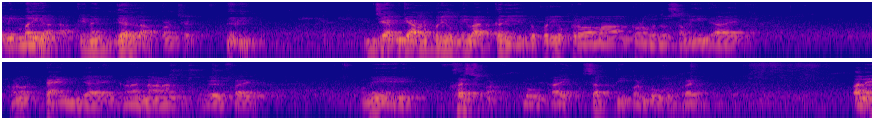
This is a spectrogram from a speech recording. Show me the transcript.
એની મર્યાદા, કે એના ગેરલાભ પણ છે. જેમ કે આપણે પ્રયોગની વાત કરીએ તો પ્રયોગ કરવામાં ઘણો બધો સમય જાય ઘણો ટાઈમ જાય, ઘણા નાણાં વેડફાય. અને ખર્ચ પણ બહુ થાય, શક્તિ પણ બહુ વપરાય. અને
